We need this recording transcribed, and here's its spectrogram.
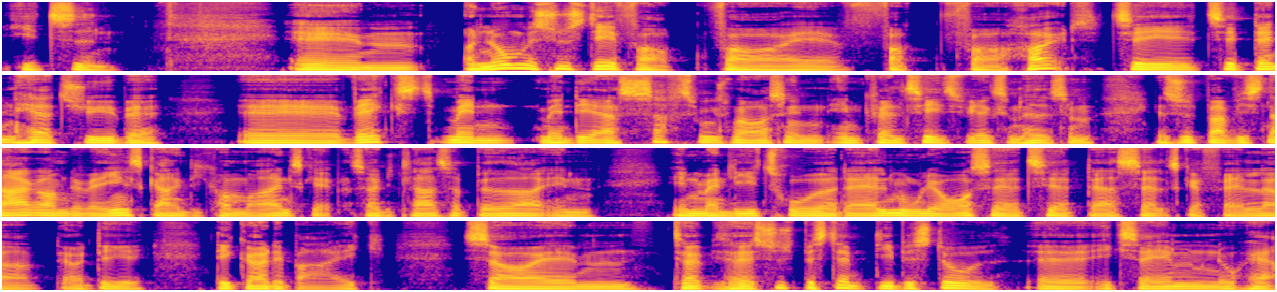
i tiden. Øhm, og nogen vil synes, det er for, for, øh, for, for højt til, til den her type øh, vækst, men, men det er så med også en, en kvalitetsvirksomhed, som jeg synes bare, vi snakker om det hver eneste gang, de kommer med regnskab, så har de klaret sig bedre, end, end man lige troede, og der er alle mulige årsager til, at deres salg skal falde, og, og det, det gør det bare ikke. Så, øh, så, så jeg synes bestemt, de bestod øh, eksamen nu her.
